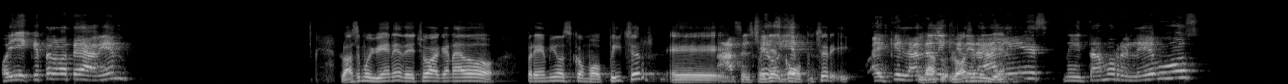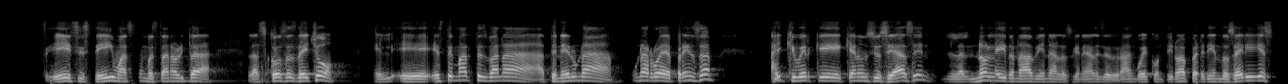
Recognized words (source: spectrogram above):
Oye, ¿qué tal batea? ¿Bien? Lo hace muy bien, ¿eh? de hecho ha ganado premios como pitcher. Eh, ah, pitcher, oye, como pitcher y, hay que darle en generales, necesitamos relevos. Sí, sí, sí, más como están ahorita las cosas. De hecho, el, eh, este martes van a, tener una, una rueda de prensa hay que ver qué, anuncios se hacen. no le ha ido nada bien a los generales de Durango, eh, continúa perdiendo series.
